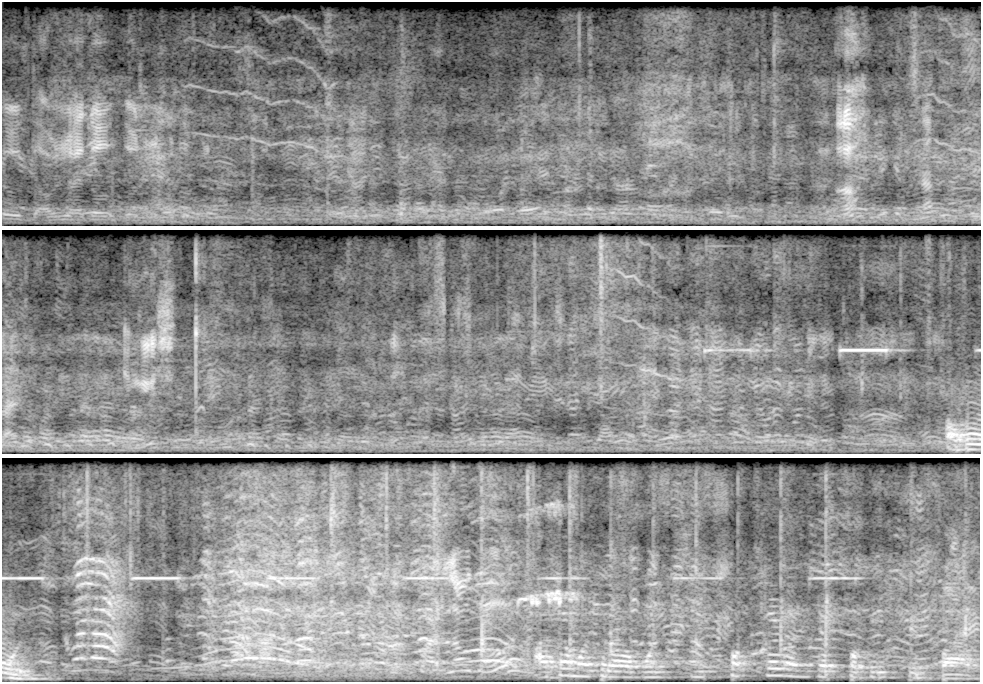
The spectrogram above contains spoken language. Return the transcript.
तो धावून आहे तो दोन मिनिटं हा? इंग्लिश अमोल. आता मात्र अमोलची पकड आणि त्या पकडीत ते पाय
